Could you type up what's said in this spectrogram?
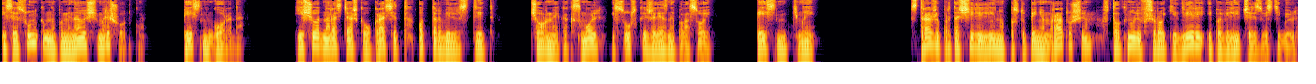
и с рисунком, напоминающим решетку. Песнь города. Еще одна растяжка украсит Оттервиль-стрит, черная, как смоль, и с узкой железной полосой. Песнь тьмы. Стражи протащили Лину по ступеням ратуши, втолкнули в широкие двери и повели через вестибюль.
